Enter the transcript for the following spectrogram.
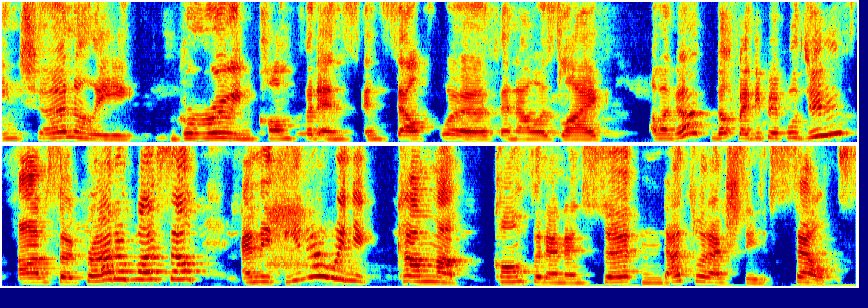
internally grew in confidence and self worth. And I was like, oh my God, not many people do this. I'm so proud of myself. And it, you know, when you come up confident and certain, that's what actually sells.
